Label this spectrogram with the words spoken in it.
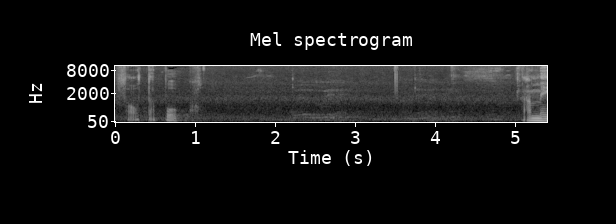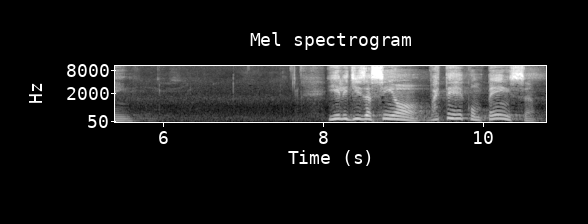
falta pouco. Amém. E ele diz assim, ó, vai ter recompensa.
